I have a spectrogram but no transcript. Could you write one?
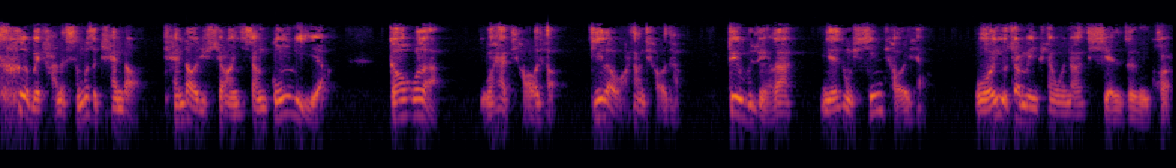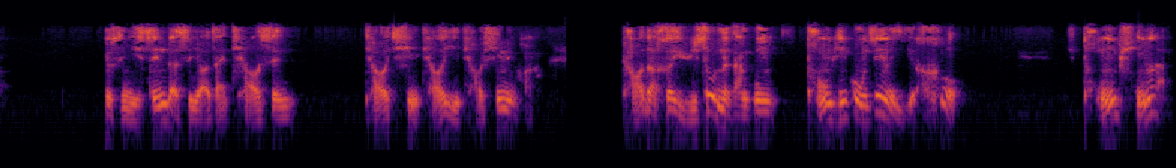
特别谈的什么是天道？天道就像一张弓一样，高了往下调调，低了往上调调，对不准了，你用心调一下。我有专门一篇文章写的这一块儿就是你真的是要在调身、调气、调意、调心的话，调到和宇宙那张弓同频共振了以后，同频了，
